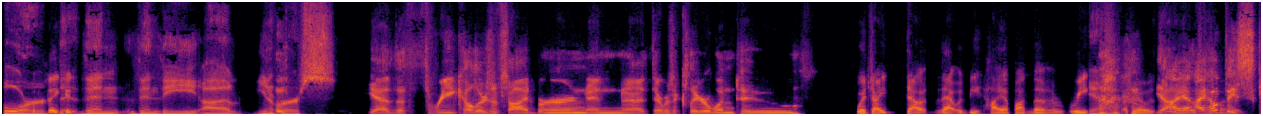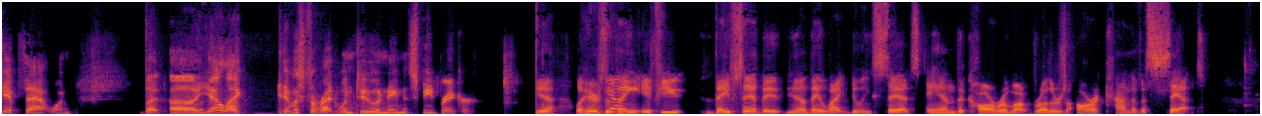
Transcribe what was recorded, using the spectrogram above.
or th- could- then then the uh, universe. Yeah, the three colors of Sideburn, and uh, there was a clear one too. which I doubt that would be high up on the recon. Yeah. Yeah, I, list, I hope they skip that one. But uh, yeah, like give us the red one too, and name it Speedbreaker. yeah. Well, here's the Yeah. thing: if you they've said they you know they like doing sets, and the Car Robot Brothers are kind of a set.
